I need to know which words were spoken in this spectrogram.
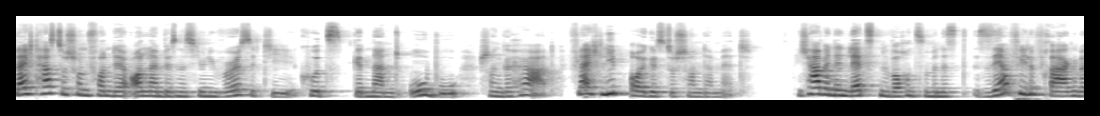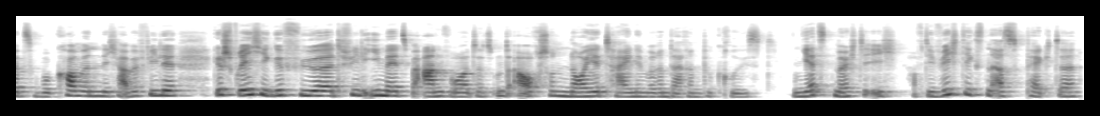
Vielleicht hast du schon von der Online Business University, kurz genannt OBU, schon gehört. Vielleicht liebäugelst du schon damit. Ich habe in den letzten Wochen zumindest sehr viele Fragen dazu bekommen. Ich habe viele Gespräche geführt, viele E-Mails beantwortet und auch schon neue Teilnehmerinnen darin begrüßt. Und jetzt möchte ich auf die wichtigsten Aspekte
